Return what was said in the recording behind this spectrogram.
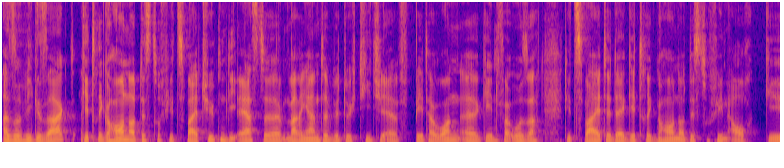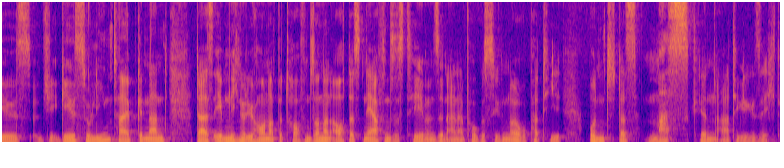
Also wie gesagt, gittrige Hornhautdystrophie zwei Typen. Die erste Variante wird durch TGF-Beta-1-Gen verursacht. Die zweite der gittrigen Hornhautdystrophien auch Gels, Gelsolin-Type genannt. Da ist eben nicht nur die Hornhaut betroffen, sondern auch das Nervensystem im Sinne einer progressiven Neuropathie und das maskenartige Gesicht.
